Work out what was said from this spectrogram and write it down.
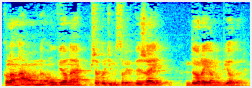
Kolana mamy omówione, przechodzimy sobie wyżej do rejonu bioder.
